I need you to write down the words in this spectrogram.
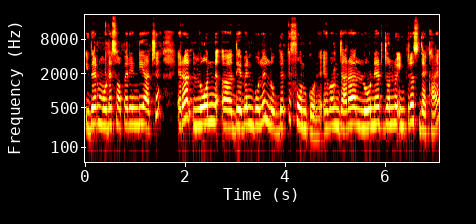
এদের মোডেস ইন্ডিয়া আছে এরা লোন দেবেন বলে লোকদেরকে ফোন করে এবং যারা লোনের জন্য ইন্টারেস্ট দেখায়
